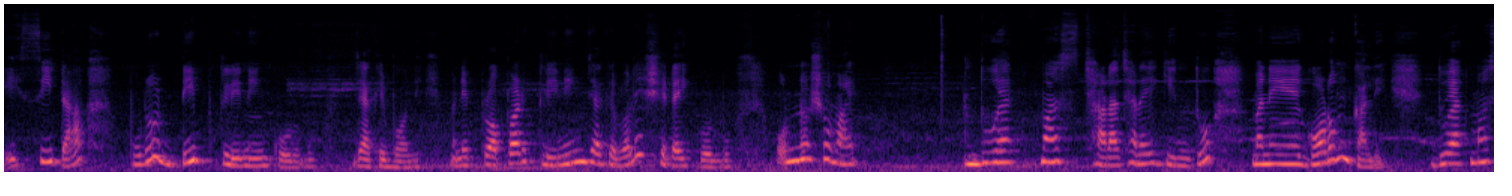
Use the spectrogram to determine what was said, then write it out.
এসিটা পুরো ডিপ ক্লিনিং করব, যাকে বলে। মানে প্রপার ক্লিনিং যাকে বলে সেটাই করব। অন্য সময় দু এক মাস ছাড়া ছাড়াই কিন্তু মানে গরমকালে দু এক মাস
